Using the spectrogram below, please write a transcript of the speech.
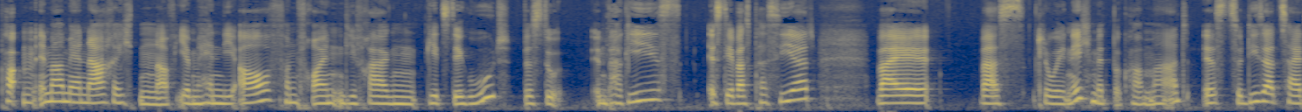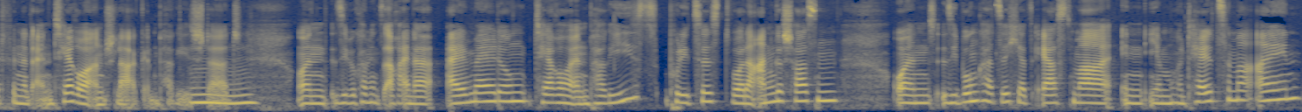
poppen immer mehr Nachrichten auf ihrem Handy auf von Freunden, die fragen, geht's dir gut? Bist du in Paris? Ist dir was passiert? Weil was Chloe nicht mitbekommen hat, ist, zu dieser Zeit findet ein Terroranschlag in Paris mhm. statt. Und sie bekommt jetzt auch eine Eilmeldung, Terror in Paris, Polizist wurde angeschossen und sie bunkert sich jetzt erstmal in ihrem Hotelzimmer ein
